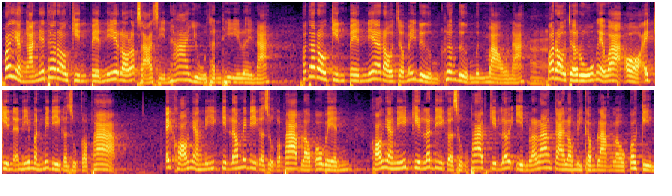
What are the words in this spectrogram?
เพราะอย่างนั้นเนี่ยถ้าเรากินเป็นนี่เรารักษาศีลห้าอยู่ทันทีเลยนะ เพราะถ้าเรากินเป็นเนี่ยเราจะไม่ดื่มเครื่องดื่มมึนเมานะอ่าเพราะเราจะรู้ไงว่าอ๋อไอ้กินอันนี้มันไม่ดีกับสุขภาพไอ้ของอย่างนี้กินแล้วไม่ดีกับสุขภาพเราก็เว้น ของอย่างนี้กินแล้วดีกับสุขภาพกินแล้วอิ่มแล้วร่างกายเรามีกำลังเราก็กิน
